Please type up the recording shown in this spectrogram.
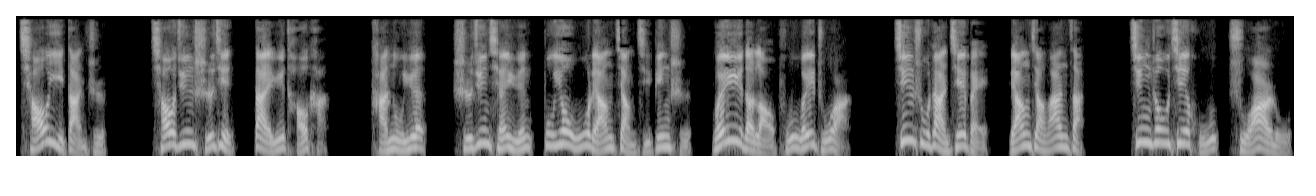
乔亦惮之。乔军食尽，待于陶侃。侃怒曰：“使君前云不忧无良将及兵食，唯欲的老仆为主耳。今数战皆北，良将安在？荆州皆胡，蜀二鲁，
